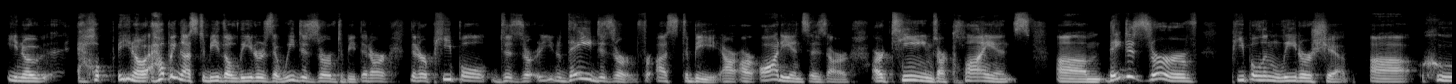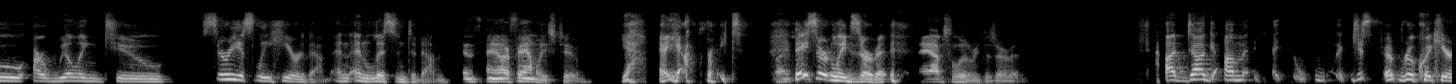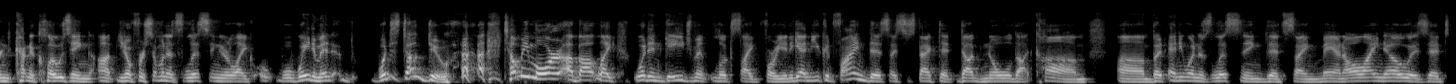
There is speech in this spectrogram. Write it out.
you know help you know helping us to be the leaders that we deserve to be that are that are people deserve you know they deserve for us to be our, our audiences our our teams our clients um, they deserve people in leadership uh, who are willing to seriously hear them and, and listen to them. And, and our families too. Yeah. Yeah. Right. right. They certainly deserve it. They absolutely deserve it. Uh, Doug, um, just uh, real quick here and kind of closing, uh, you know, for someone that's listening, you're like, well, wait a minute, what does Doug do? Tell me more about like what engagement looks like for you. And again, you can find this, I suspect, at dougnoll.com. Um, but anyone who's listening that's saying, man, all I know is that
